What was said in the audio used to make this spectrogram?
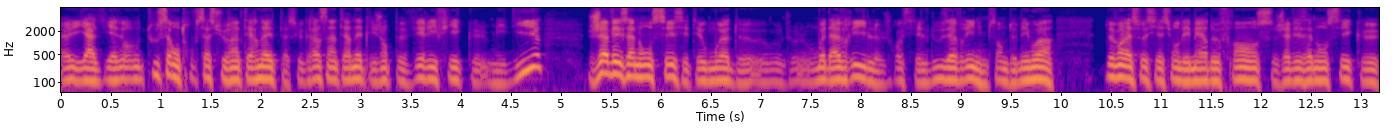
Euh, y a, tout ça, on trouve ça sur Internet, parce que grâce à Internet, les gens peuvent vérifier que mes dires. J'avais annoncé, c'était au mois d'avril, je crois que c'était le 12 avril, il me semble, de mémoire, devant l'Association des maires de France, j'avais annoncé que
